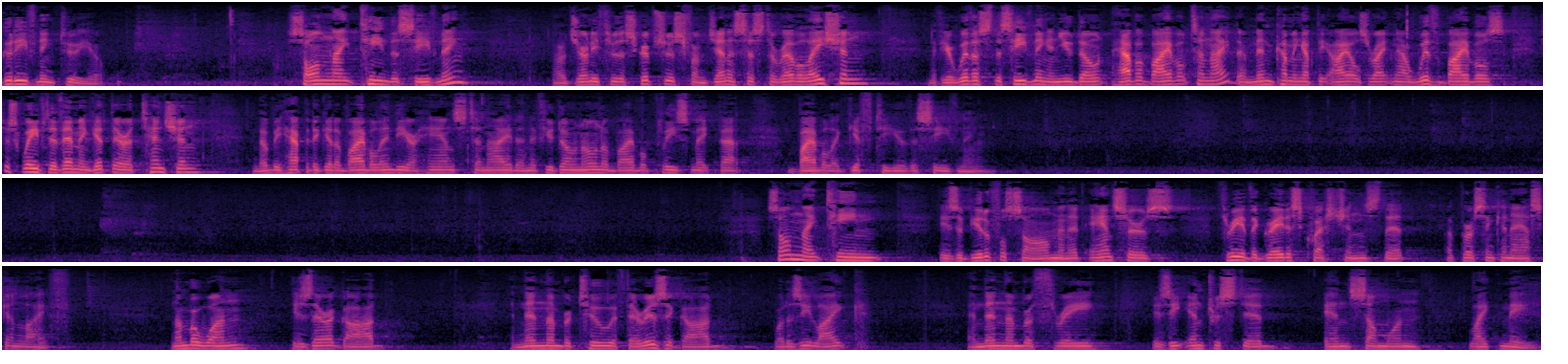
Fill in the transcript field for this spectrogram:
Good evening to you. Psalm 19 this evening. Our journey through the scriptures from Genesis to Revelation. And if you're with us this evening and you don't have a Bible tonight, there are men coming up the aisles right now with Bibles. Just wave to them and get their attention. And they'll be happy to get a Bible into your hands tonight. And if you don't own a Bible, please make that Bible a gift to you this evening. Psalm 19 is a beautiful psalm and it answers three of the greatest questions that a person can ask in life. Number one, is there a God? And then number two, if there is a God, what is he like? And then number three, is he interested in someone like me?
